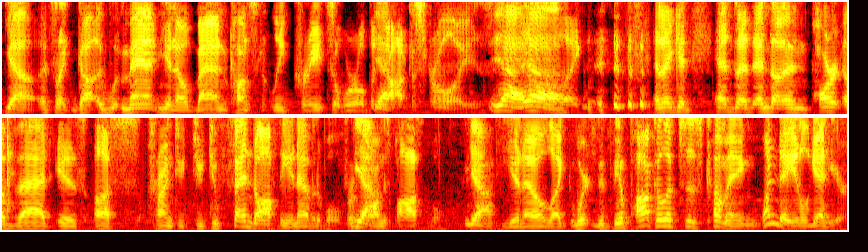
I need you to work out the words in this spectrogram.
Yeah. It's like God man, you know, man constantly creates a world that Yeah. God destroys. Yeah, you know, yeah. Like and they can and the, and the, and part of that is us trying to to, to fend off the inevitable for as Yeah. long as possible. Yeah. You know, like we're, the, the apocalypse is coming. One day it'll get here.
